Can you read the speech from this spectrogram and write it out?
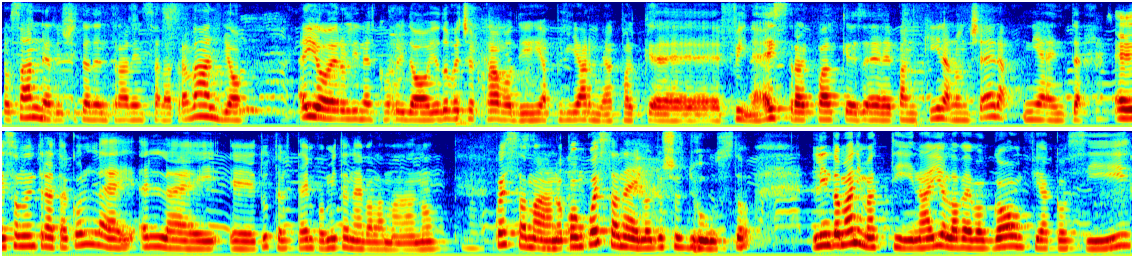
Rosanna è riuscita ad entrare in sala travaglio e io ero lì nel corridoio dove cercavo di appigliarmi a qualche finestra, a qualche eh, panchina, non c'era niente. E sono entrata con lei e lei eh, tutto il tempo mi teneva la mano. Questa mano, con questo anello giusto giusto. L'indomani mattina io l'avevo gonfia così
